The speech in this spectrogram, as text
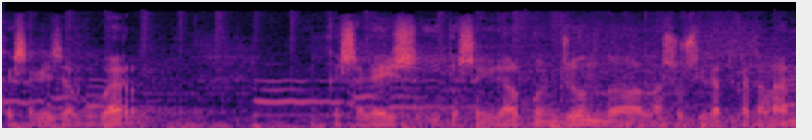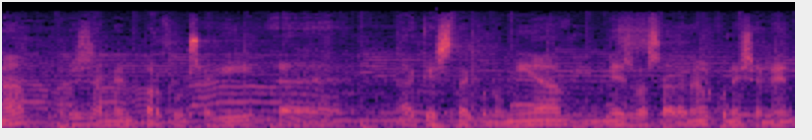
que segueix el govern, que segueix i que seguirà el conjunt de la societat catalana precisament per aconseguir eh, aquesta economia més basada en el coneixement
